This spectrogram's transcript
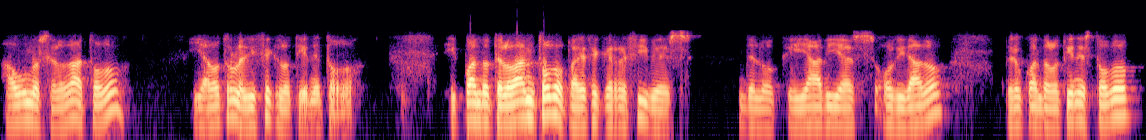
a uno se lo da todo y al otro le dice que lo tiene todo. Y cuando te lo dan todo parece que recibes de lo que ya habías olvidado, pero cuando lo tienes todo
